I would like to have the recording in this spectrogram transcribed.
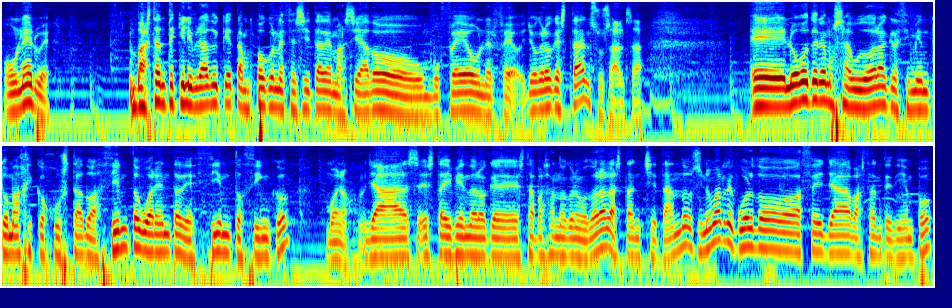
o un héroe bastante equilibrado y que tampoco necesita demasiado un bufeo o un nerfeo. Yo creo que está en su salsa. Eh, luego tenemos a Eudora, crecimiento mágico ajustado a 140 de 105. Bueno, ya estáis viendo lo que está pasando con Eudora, la están chetando. Si no mal recuerdo, hace ya bastante tiempo,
